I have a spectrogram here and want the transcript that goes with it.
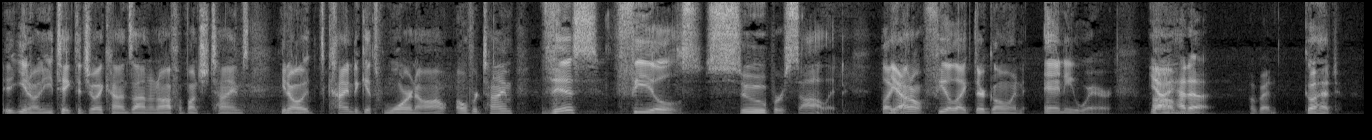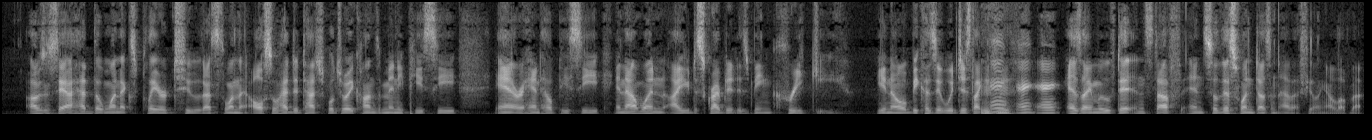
you know you take the Joy Cons on and off a bunch of times. You know it kind of gets worn out over time. This feels super solid. Like Yeah. I don't feel like they're going anywhere. Yeah, I Um, had a. Oh, go ahead. Go ahead. I was gonna say I had the OneXPlayer Two. That's the one that also had detachable Joy Cons, a mini PC and or handheld PC. And that one I described it as being creaky, you know, because it would just like eh, eh, eh, as I moved it and stuff. And so this one doesn't have that feeling. I love that.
